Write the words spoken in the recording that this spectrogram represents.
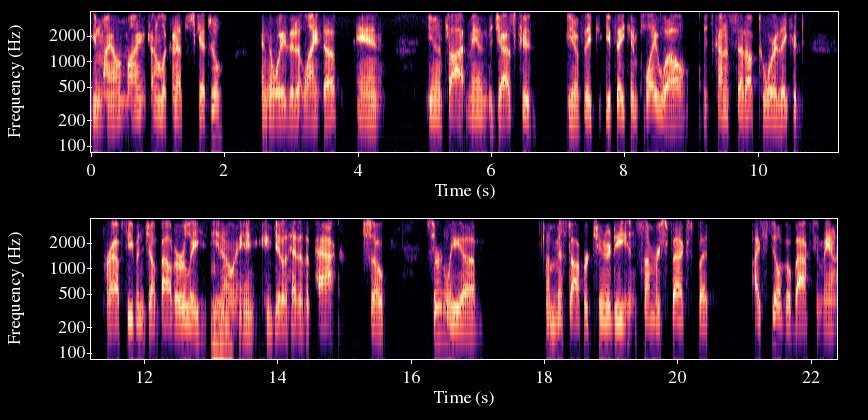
in my own mind, kind of looking at the schedule and the way that it lined up, and you know, thought, man, the Jazz could, you know, if they if they can play well, it's kind of set up to where they could perhaps even jump out early, you mm-hmm. know, and, and get ahead of the pack. So certainly uh, a missed opportunity in some respects, but I still go back to man,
